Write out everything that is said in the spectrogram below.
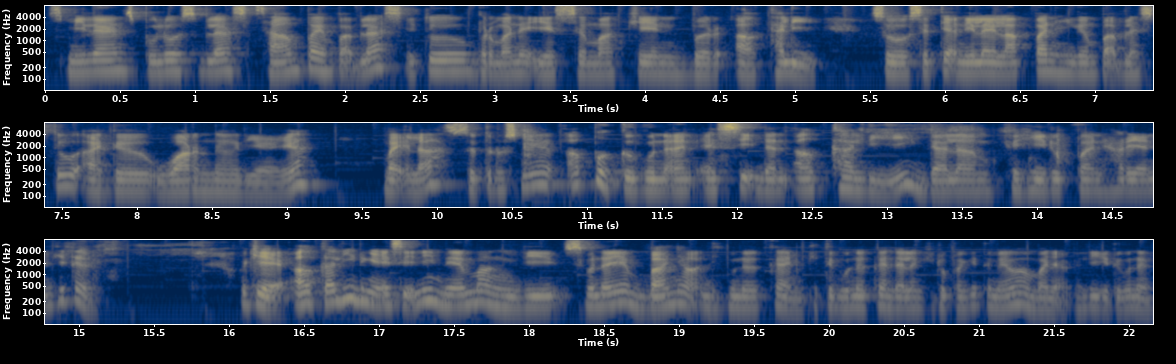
9, 10, 11 sampai 14 itu bermakna ia semakin beralkali so setiap nilai 8 hingga 14 tu ada warna dia ya Baiklah, seterusnya apa kegunaan asid dan alkali dalam kehidupan harian kita? Okey, alkali dengan asid ni memang di, sebenarnya banyak digunakan. Kita gunakan dalam kehidupan kita memang banyak kali kita guna.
